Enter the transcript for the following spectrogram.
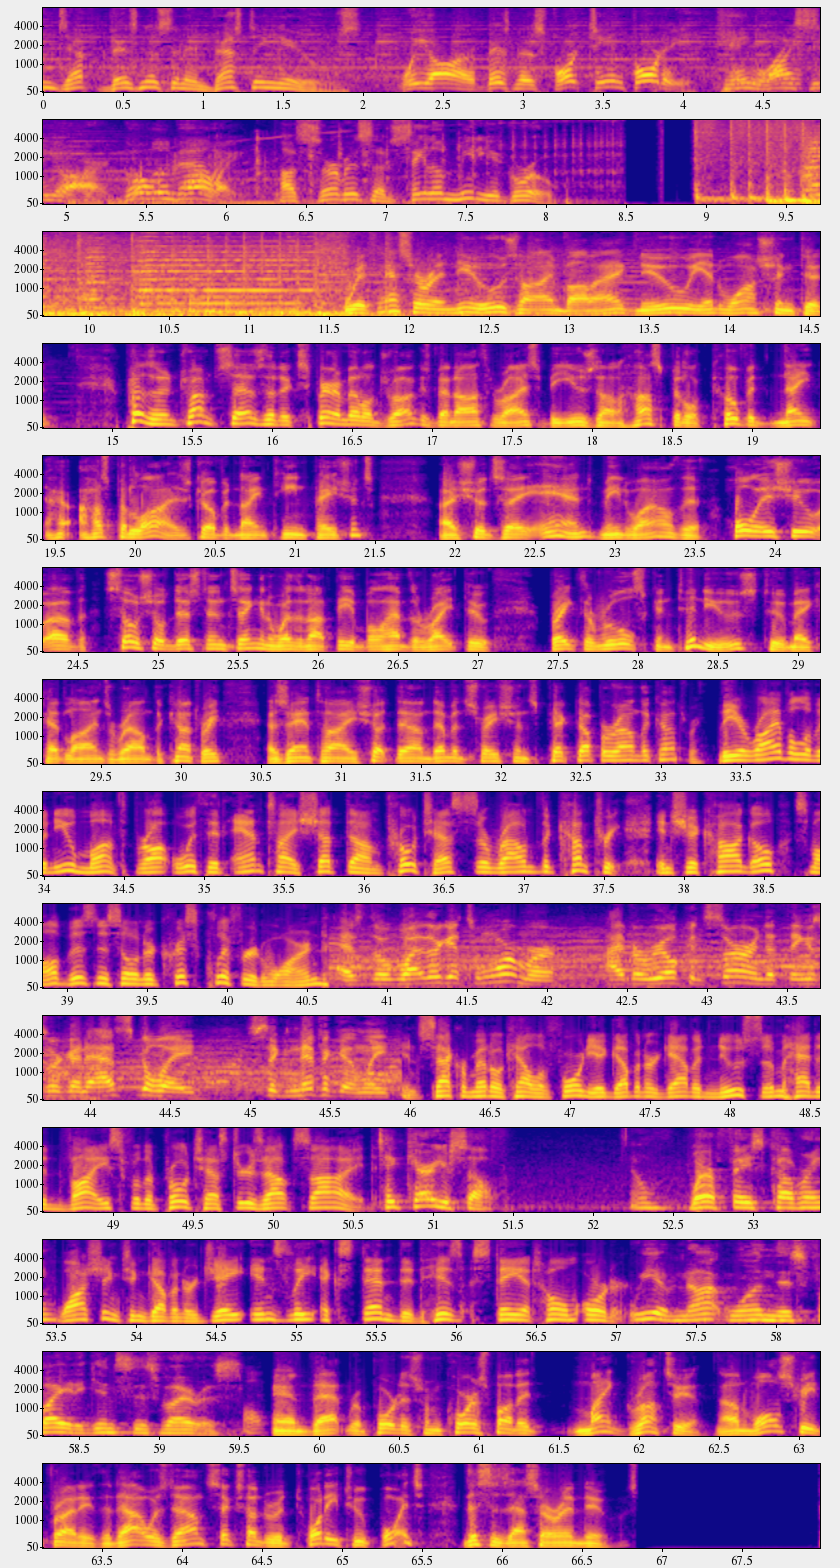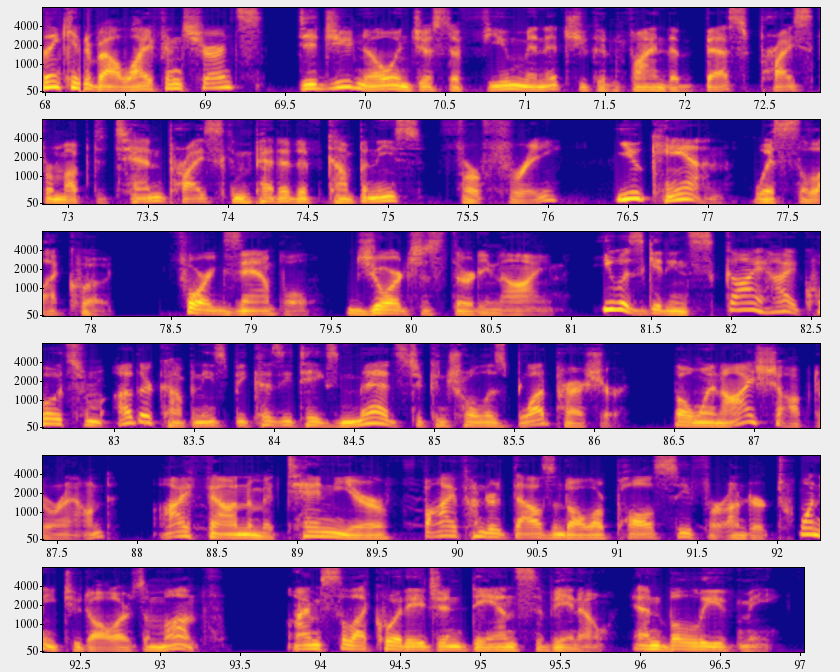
In-depth business and investing news. We are Business 1440, KYCR, Golden Valley, a service of Salem Media Group. With SRN News, I'm Bob Agnew in Washington. President Trump says an experimental drug has been authorized to be used on hospital COVID hospitalized COVID-19 patients, I should say. And meanwhile, the whole issue of social distancing and whether or not people have the right to break the rules continues to make headlines around the country as anti-shutdown demonstrations picked up around the country. The arrival of a new month brought with it anti-shutdown protests around the country. In Chicago, small business owner Chris Clifford warned, "As the weather gets warmer, I have a real concern that things are going to escalate significantly. In Sacramento, California, Governor Gavin Newsom had advice for the protesters outside. Take care of yourself. You know, wear a face covering. Washington Governor Jay Inslee extended his stay at home order. We have not won this fight against this virus. And that report is from correspondent Mike Grazia. On Wall Street Friday, the Dow was down 622 points. This is SRN News. Thinking about life insurance? Did you know in just a few minutes you can find the best price from up to 10 price competitive companies for free? You can with SelectQuote. For example, George is 39. He was getting sky high quotes from other companies because he takes meds to control his blood pressure. But when I shopped around, I found him a 10 year, $500,000 policy for under $22 a month. I'm SelectQuote agent Dan Savino, and believe me,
